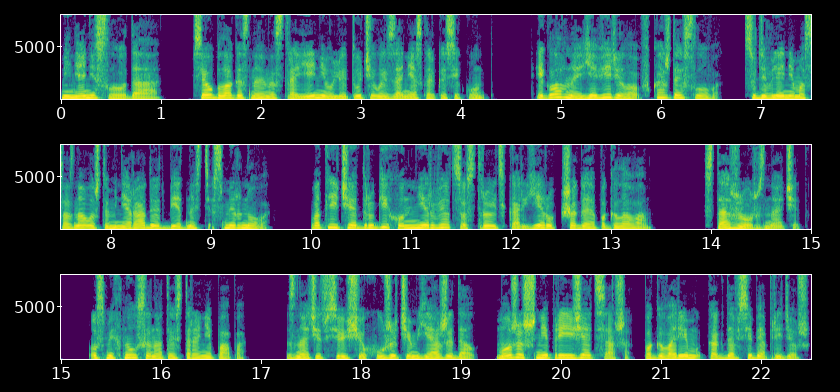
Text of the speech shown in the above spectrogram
Меня несло, да. Все благостное настроение улетучилось за несколько секунд. И главное, я верила в каждое слово. С удивлением осознала, что меня радует бедность Смирнова. В отличие от других, он не рвется строить карьеру, шагая по головам. «Стажёр, значит», — усмехнулся на той стороне папа. «Значит, все еще хуже, чем я ожидал. Можешь не приезжать, Саша. Поговорим, когда в себя придешь.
